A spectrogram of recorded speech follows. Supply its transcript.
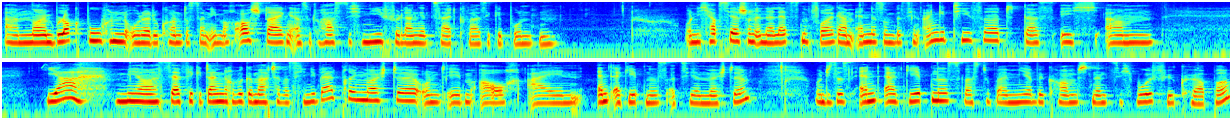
ähm, neuen Block buchen oder du konntest dann eben auch aussteigen. Also du hast dich nie für lange Zeit quasi gebunden. Und ich habe es ja schon in der letzten Folge am Ende so ein bisschen angeteasert, dass ich ähm, ja, mir sehr viel Gedanken darüber gemacht habe, was ich in die Welt bringen möchte und eben auch ein Endergebnis erzielen möchte. Und dieses Endergebnis, was du bei mir bekommst, nennt sich Wohlfühlkörper.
